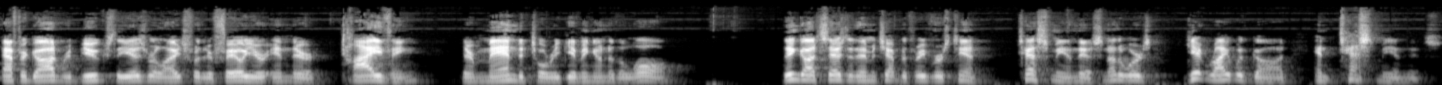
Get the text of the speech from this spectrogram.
After God rebukes the Israelites for their failure in their tithing, their mandatory giving under the law, then God says to them in chapter 3, verse 10, Test me in this. In other words, get right with God and test me in this.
